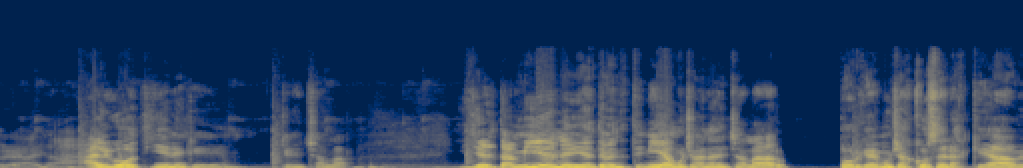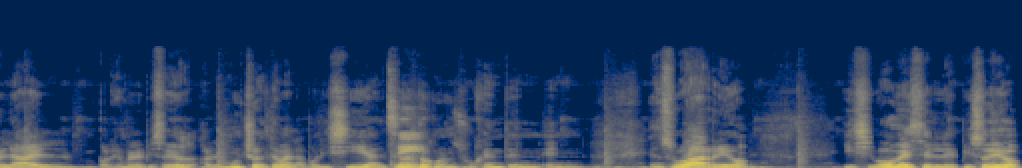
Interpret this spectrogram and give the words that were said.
eh, algo tiene que, que charlar. Y él también, evidentemente, tenía muchas ganas de charlar, porque hay muchas cosas de las que habla. Él, por ejemplo, en el episodio habló mucho del tema de la policía, el Sí. trato con su gente en, en- en su barrio. Y si vos ves el episodio,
